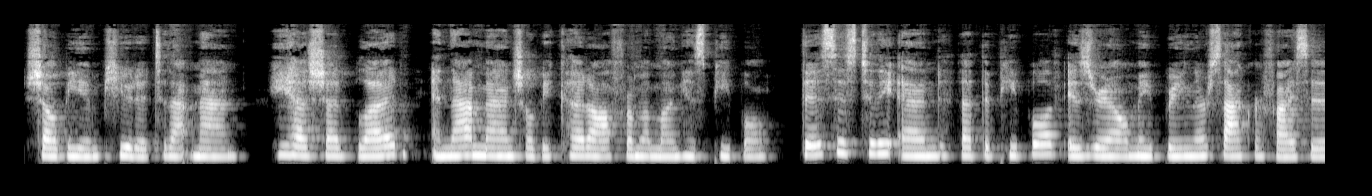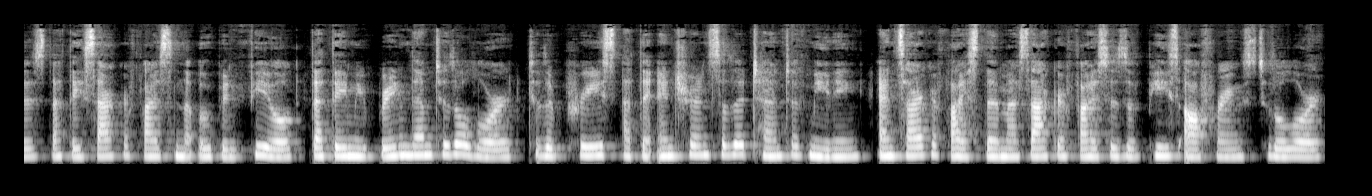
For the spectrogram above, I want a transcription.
shall be imputed to that man. He has shed blood, and that man shall be cut off from among his people. This is to the end that the people of Israel may bring their sacrifices that they sacrifice in the open field, that they may bring them to the Lord, to the priest at the entrance of the tent of meeting, and sacrifice them as sacrifices of peace offerings to the Lord.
